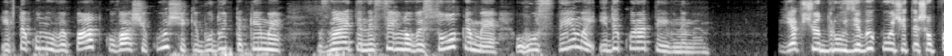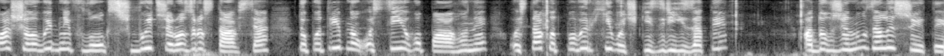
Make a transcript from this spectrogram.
І в такому випадку ваші кущики будуть такими, знаєте, не сильно високими, густими і декоративними. Якщо, друзі, ви хочете, щоб ваш шиловидний флокс швидше розростався, то потрібно ось ці його пагони, ось так от по верхівочки зрізати, а довжину залишити.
